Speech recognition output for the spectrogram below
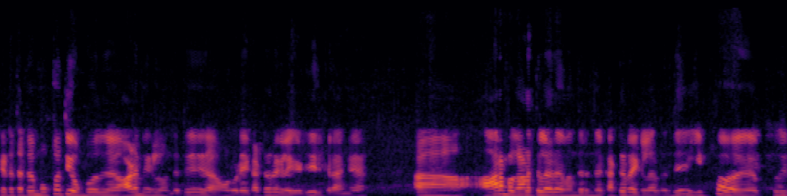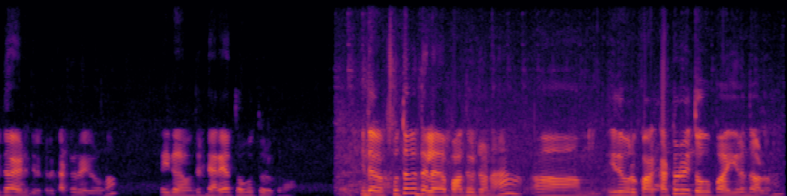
கிட்டத்தட்ட முப்பத்தி ஒம்பது ஆளுமைகள் வந்துட்டு அவங்களுடைய கட்டுரைகளை எழுதியிருக்கிறாங்க. ஆரம்ப காலத்தில் வந்திருந்த கட்டுரைகள் வந்து இப்போ புதிதாக எழுதியிருக்கிற கட்டுரைகளும் இதில் வந்துட்டு நிறைய தொகுத்து இருக்கிறோம். இந்த புத்தகத்தில் பார்த்துக்கிட்டோன்னா இது ஒரு க- கட்டுரை தொகுப்பாக இருந்தாலும்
